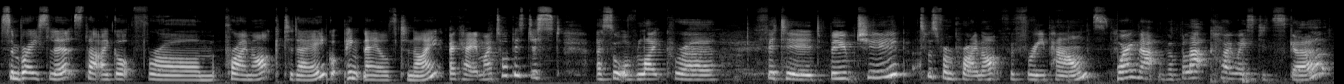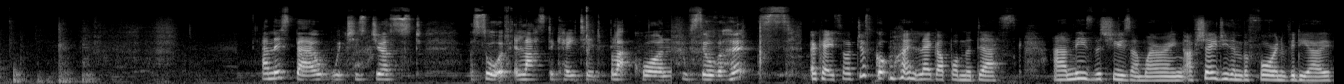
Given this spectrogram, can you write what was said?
some bracelets that I got from Primark today. Got pink nails tonight. Okay, my top is just a sort of lycra fitted boob tube. This was from Primark for £3. Wearing that with a black high-waisted skirt. And this belt, which is just a sort of elasticated black one with silver hooks. Okay, so I've just got my leg up on the desk and these are the shoes I'm wearing. I've showed you them before in a video,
